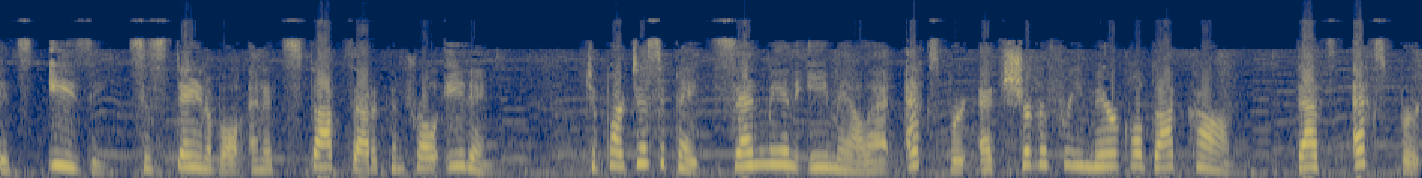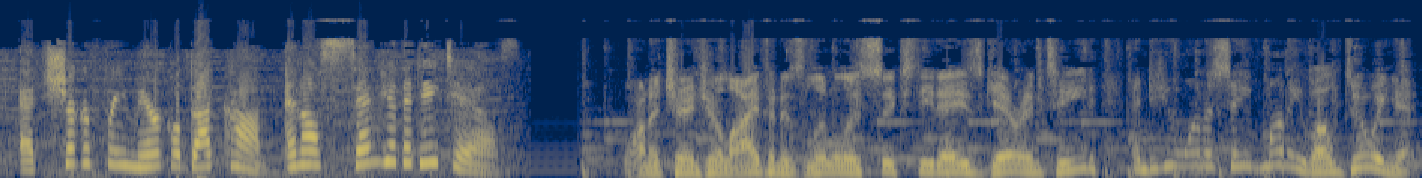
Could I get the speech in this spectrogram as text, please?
It's easy, sustainable, and it stops out of control eating. To participate, send me an email at expert at sugarfreemiracle.com. That's expert at sugarfreemiracle.com, and I'll send you the details. Want to change your life in as little as 60 days guaranteed? And do you want to save money while doing it?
